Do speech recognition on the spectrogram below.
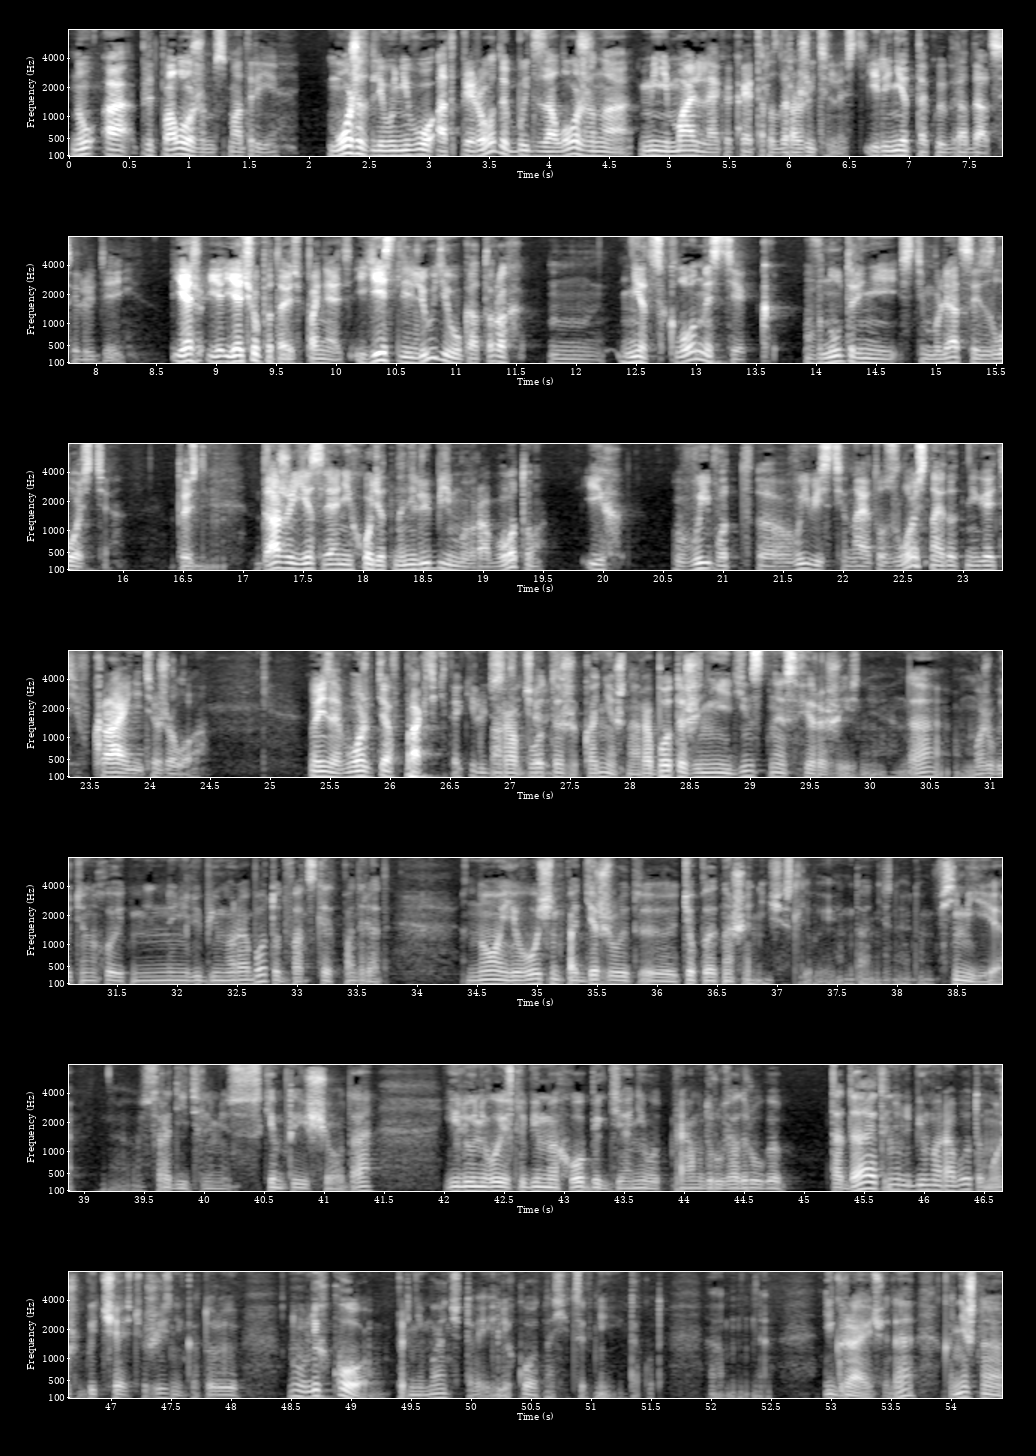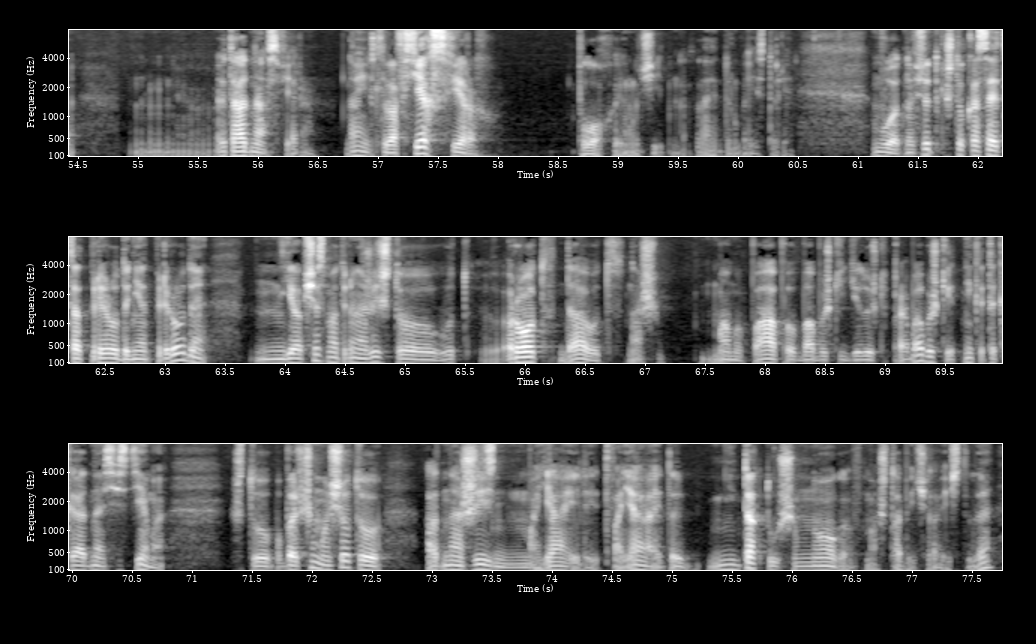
Ну, а предположим, смотри, может ли у него от природы быть заложена минимальная какая-то раздражительность? Или нет такой градации людей? Я, я, я что пытаюсь понять? Есть ли люди, у которых нет склонности к внутренней стимуляции злости? То есть даже если они ходят на нелюбимую работу, их вы, вот, э, вывести на эту злость, на этот негатив крайне тяжело. Ну, не знаю, может, у тебя в практике такие люди Работа же, конечно, работа же не единственная сфера жизни, да. Может быть, он ходит на нелюбимую работу 20 лет подряд, но его очень поддерживают э, теплые отношения счастливые, да, не знаю, там, в семье, э, с родителями, с кем-то еще, да, или у него есть любимое хобби, где они вот прям друг за друга, тогда эта нелюбимая работа может быть частью жизни, которую, ну, легко принимать, да, и легко относиться к ней, так вот, э, играючи, да, конечно, это одна сфера, да, если во всех сферах плохо и мучительно, да, это другая история. Вот. Но все-таки, что касается от природы, не от природы, я вообще смотрю на жизнь, что вот род, да, вот наши мамы, папы, бабушки, дедушки, прабабушки, это некая такая одна система, что по большому счету одна жизнь моя или твоя, это не так-то уж и много в масштабе человечества, да?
